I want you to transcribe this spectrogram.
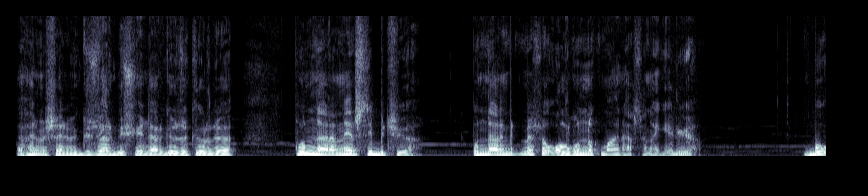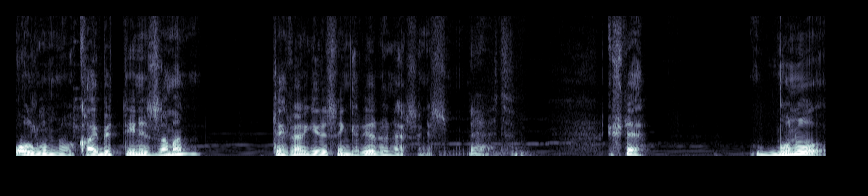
Efendim söyleyeyim güzel bir şeyler gözükürdü. Bunların hepsi bitiyor. Bunların bitmesi olgunluk manasına geliyor. Bu olgunluğu kaybettiğiniz zaman tekrar gerisin geriye dönersiniz. Evet. İşte bunu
